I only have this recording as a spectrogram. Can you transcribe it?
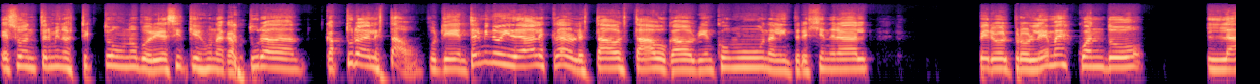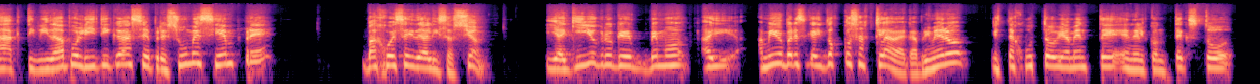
Eso en términos estrictos uno podría decir que es una captura, captura del Estado, porque en términos ideales, claro, el Estado está abocado al bien común, al interés general, pero el problema es cuando la actividad política se presume siempre bajo esa idealización. Y aquí yo creo que vemos, hay, a mí me parece que hay dos cosas clave acá. Primero, este ajuste obviamente en el contexto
